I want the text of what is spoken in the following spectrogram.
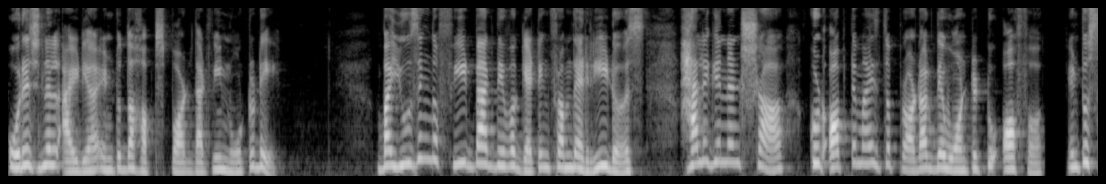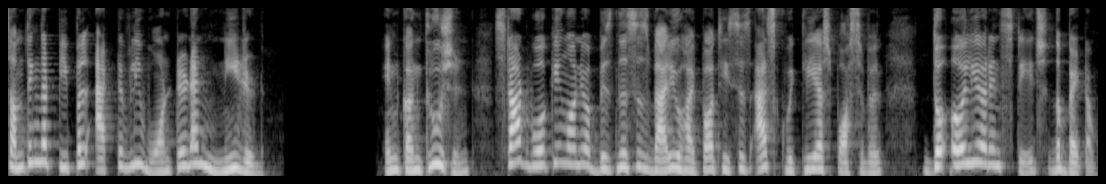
original idea into the HubSpot that we know today. By using the feedback they were getting from their readers, Halligan and Shah could optimize the product they wanted to offer into something that people actively wanted and needed. In conclusion, start working on your business's value hypothesis as quickly as possible. The earlier in stage, the better.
